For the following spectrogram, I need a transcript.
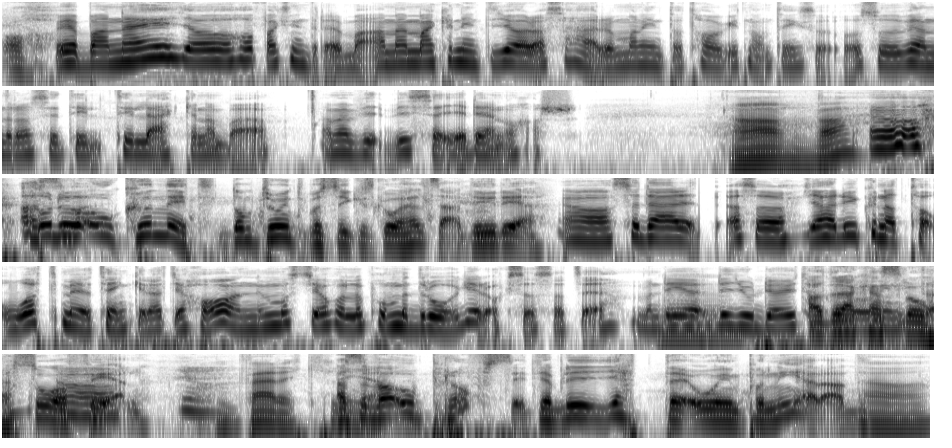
Oh. Och jag bara, nej jag har faktiskt inte det. bara, men man kan inte göra så här om man inte har tagit någonting. Så, och så vänder de sig till, till läkarna och bara, ja men vi, vi säger det är nog hasch. Ja, va? Ja, alltså då, vad okunnigt! De tror inte på psykisk ohälsa, det är ju det. Ja, så där, alltså jag hade ju kunnat ta åt mig och tänka att jaha, nu måste jag hålla på med droger också så att säga. Men det, mm. det gjorde jag ju Ja, det där kan slå inte. så ja. fel. Ja. Verkligen. Alltså vad oproffsigt, jag blir jätteoimponerad. Ja.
